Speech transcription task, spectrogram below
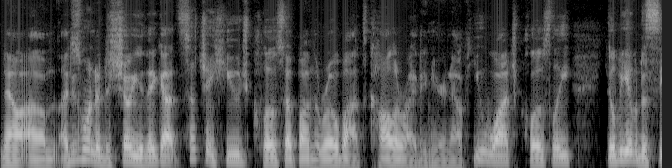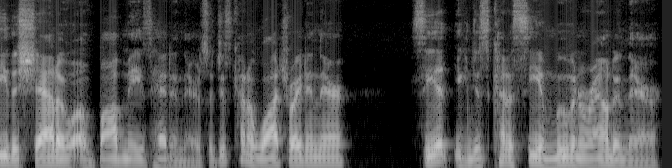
Now, um, I just wanted to show you they got such a huge close up on the robot's collar right in here. Now, if you watch closely, you'll be able to see the shadow of Bob May's head in there. So just kind of watch right in there. See it? You can just kind of see him moving around in there.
